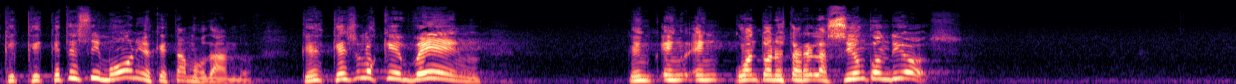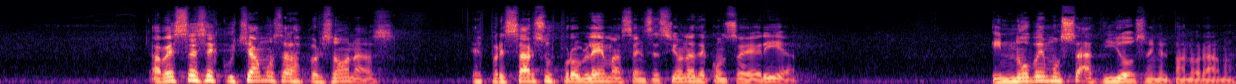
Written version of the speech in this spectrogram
¿qué, testimonio es que estamos dando? ¿Qué, es lo que ven en cuanto a nuestra relación con Dios? A veces escuchamos a las personas expresar sus problemas en sesiones de consejería y no vemos a Dios en el panorama.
